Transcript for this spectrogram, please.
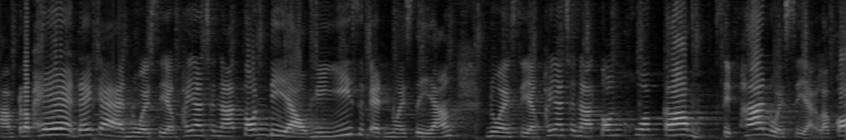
3 ประเภท ได้แก่หน่วยเสียงพยัญชนะต้นเดี่ยวมี 21 หน่วยเสียง หน่วยเสียงพยัญชนะต้นควบกล้ำ15 หน่วยเสียง แล้วก็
